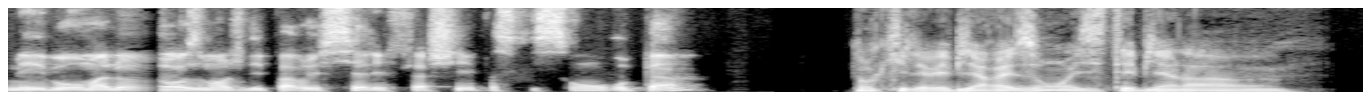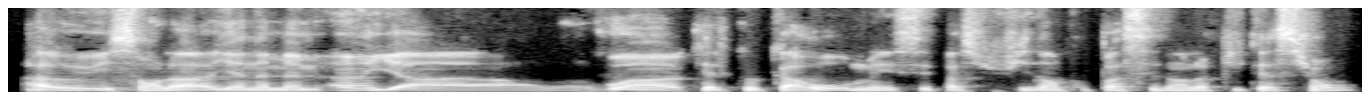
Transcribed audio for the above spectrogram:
Mais bon, malheureusement, je n'ai pas réussi à les flasher parce qu'ils sont européens. Donc, il avait bien raison, ils étaient bien là. Euh. Ah oui, ils sont là. Il y en a même un, il y a, on voit quelques carreaux, mais c'est pas suffisant pour passer dans l'application.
